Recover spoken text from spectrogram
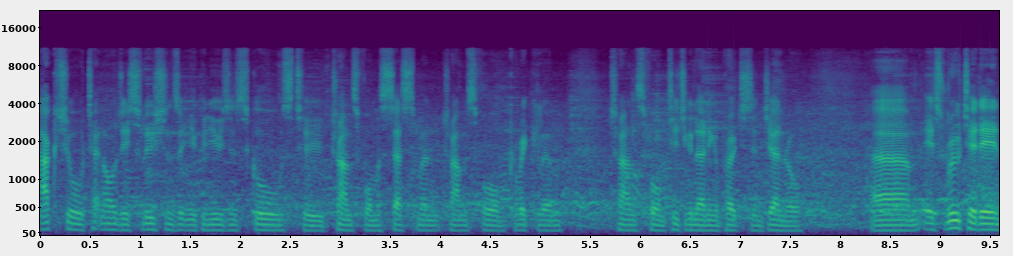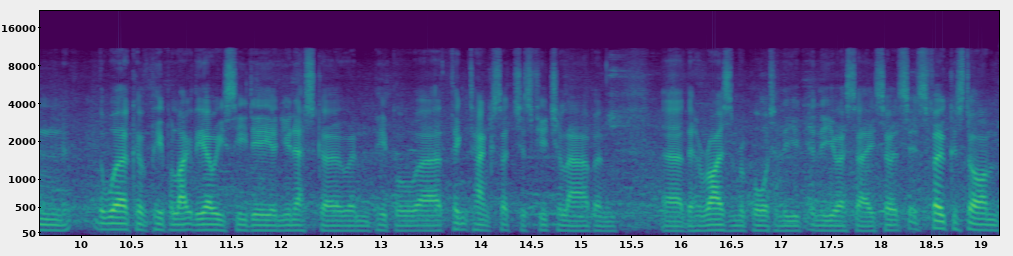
actual technology solutions that you can use in schools to transform assessment, transform curriculum, transform teaching and learning approaches in general. Um, it's rooted in the work of people like the OECD and UNESCO and people, uh, think tanks such as Future Lab and uh, the Horizon report in the, in the USA. So it's, it's focused on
